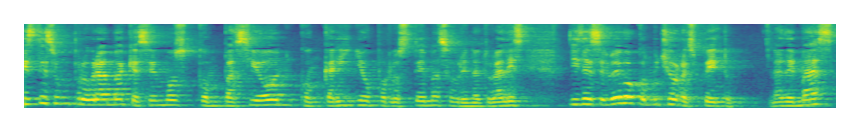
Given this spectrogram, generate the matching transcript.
este es un programa que hacemos con pasión, con cariño por los temas sobrenaturales y desde luego con mucho respeto. Además,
